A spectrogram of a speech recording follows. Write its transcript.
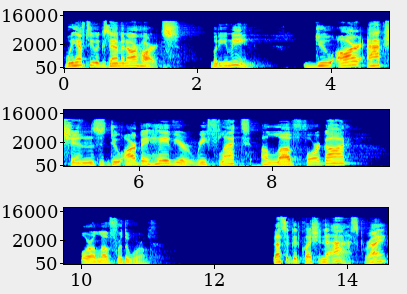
We have to examine our hearts. What do you mean? Do our actions, do our behavior reflect a love for God or a love for the world? That's a good question to ask, right?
